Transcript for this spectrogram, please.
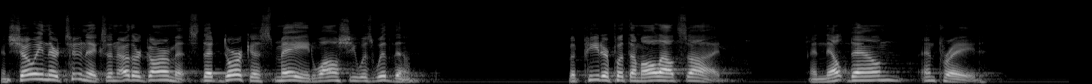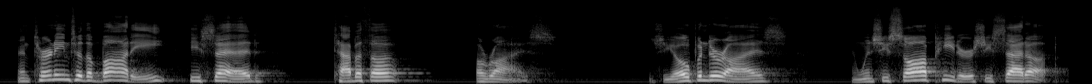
and showing their tunics and other garments that Dorcas made while she was with them. But Peter put them all outside and knelt down and prayed. And turning to the body, he said, Tabitha, arise. She opened her eyes, and when she saw Peter, she sat up.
